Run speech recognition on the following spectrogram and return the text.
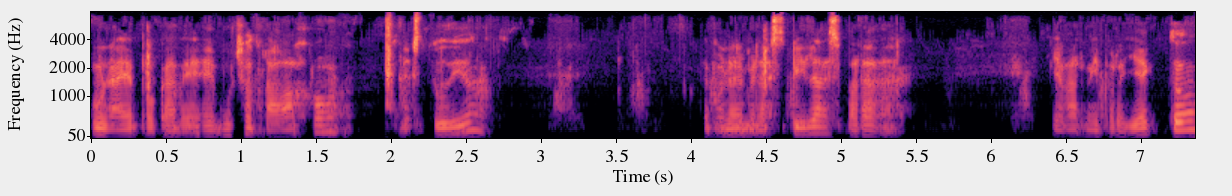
una época de mucho trabajo, de estudio, ponerme las pilas para llevar mi proyecto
